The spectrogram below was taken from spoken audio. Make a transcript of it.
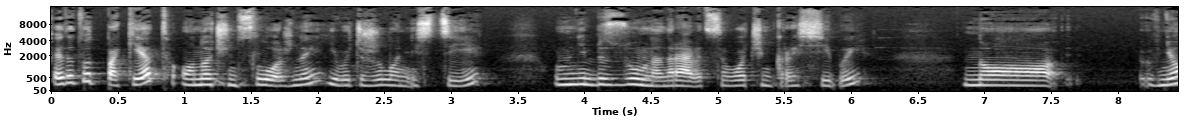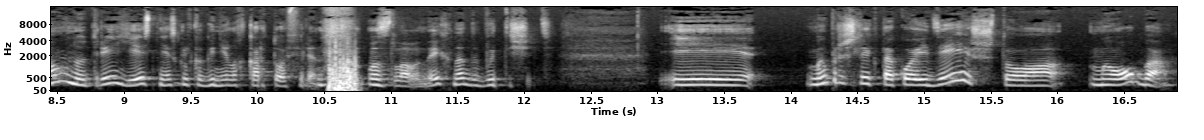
этот вот пакет, он очень сложный, его тяжело нести, он мне безумно нравится, очень красивый, но в нем внутри есть несколько гнилых картофелин, условно, их надо вытащить. И мы пришли к такой идее, что мы оба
